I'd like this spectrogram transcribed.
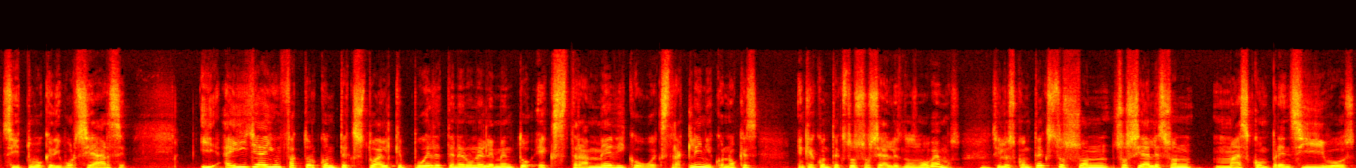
si tuvo que divorciarse. Y ahí ya hay un factor contextual que puede tener un elemento extramédico o extraclínico, ¿no? Que es en qué contextos sociales nos movemos. Si los contextos son sociales son más comprensivos,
